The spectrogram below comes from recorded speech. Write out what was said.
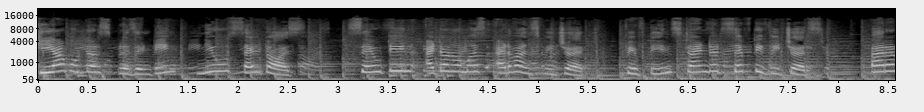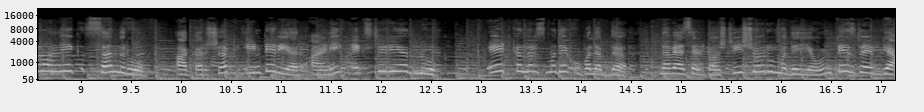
Kia motors presenting new Seltos. Seventeen autonomous advance feature. Fifteen standard safety features. Panoramic sunroof. आकर्षक इंटेरियर आणि एक्सटेरियर लुक एट कलर्समध्ये उपलब्ध. नव्या सेल्टॉसची शोरूममध्ये येऊन टेस्ट ड्राईव्ह घ्या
